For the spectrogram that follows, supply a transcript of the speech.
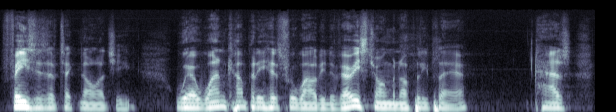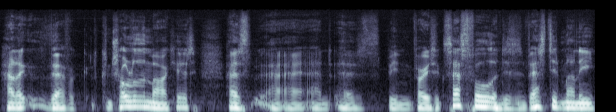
phases of technology where one company has for a while been a very strong monopoly player, has had a, they have control of the market, has uh, and has been very successful, and has invested money,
